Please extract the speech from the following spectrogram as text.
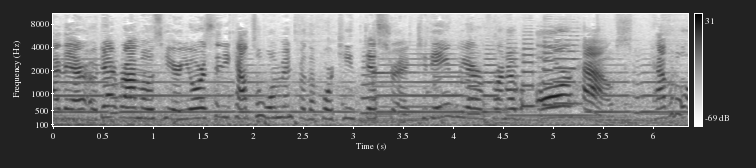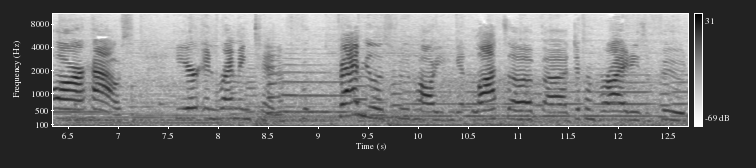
Hi there, Odette Ramos here, your City Councilwoman for the 14th District. Today we are in front of R House, capital R House, here in Remington. A fabulous food hall. You can get lots of uh, different varieties of food.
